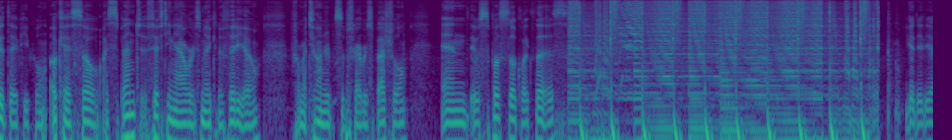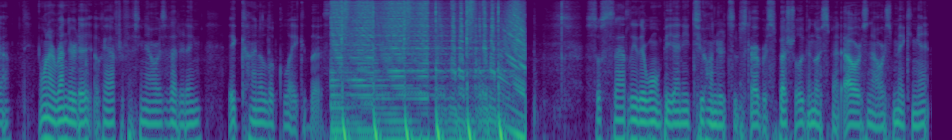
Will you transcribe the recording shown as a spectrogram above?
Good day people. Okay, so I spent 15 hours making a video for my 200 subscriber special and it was supposed to look like this. You get the idea. And when I rendered it, okay, after 15 hours of editing, it kind of looked like this. So sadly there won't be any 200 subscriber special even though I spent hours and hours making it.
